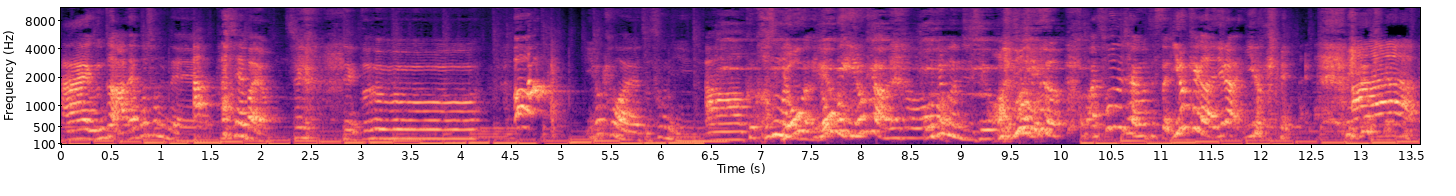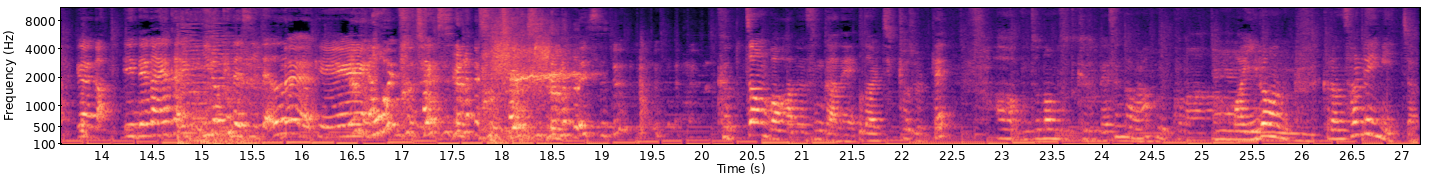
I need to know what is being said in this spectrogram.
아, 운전 안 해보셨네. 아. 다시 해봐요. 지금, 네, 뿌, 어! 이렇게 와야죠, 손이. 아 그 가슴 여, 만지는 여기 이렇게 아니죠. 어디 만지세요? 아니요. 아, 손을 잘못했어요. 이렇게가 아니라 이렇게. 아, 그러니까 이- 내가 약간 이렇게- 이렇게 됐을 때 네. 이렇게 오, 잭스를 급정거 하는 순간에 날 지켜줄 때, 아, 운전하면서 계속 내 생각을 하고 있구나. 음. 막 이런 그런 설렘이 있죠.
